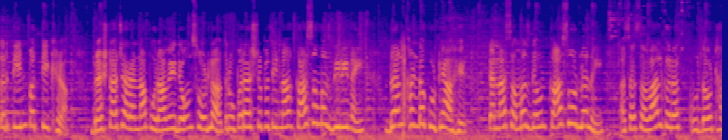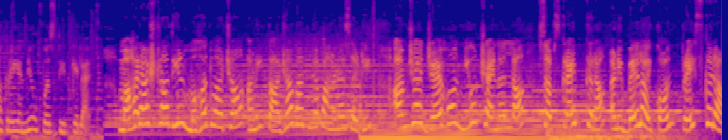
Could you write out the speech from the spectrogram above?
तर तीन पत्ती खेळा. भ्रष्टाचारांना पुरावे देऊन सोडलं तर उपराष्ट्रपतींना का समज दिली नाही? धनखंड कुठे आहेत त्यांना समज देऊन का सोडलं नाही असा सवाल करत उद्धव ठाकरे यांनी उपस्थित केलाय. महाराष्ट्रातील महत्त्वाच्या आणि ताज्या बातम्या पाहण्यासाठी आमच्या जय हो न्यूज चॅनलला सबस्क्राईब करा आणि बेल आयकॉन प्रेस करा.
